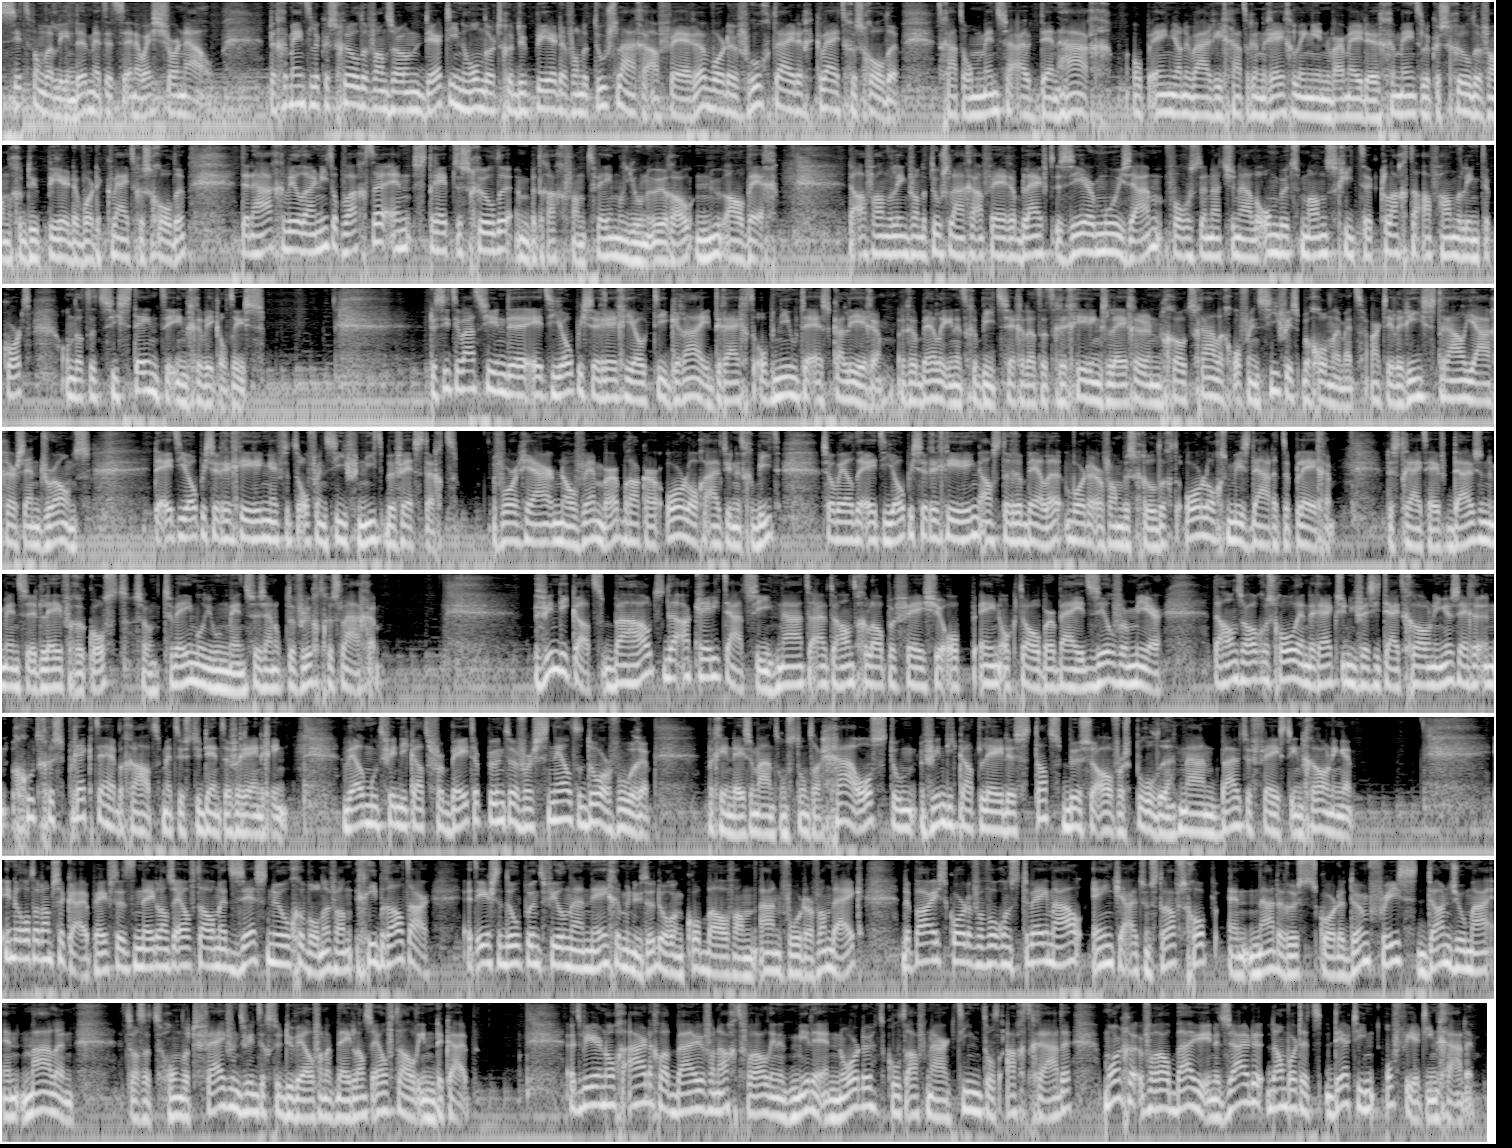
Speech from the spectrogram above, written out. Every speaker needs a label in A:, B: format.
A: Sit van der Linde met het NOS-journaal. De gemeentelijke schulden van zo'n 1300 gedupeerden van de toeslagenaffaire worden vroegtijdig kwijtgescholden. Het gaat om mensen uit Den Haag. Op 1 januari gaat er een regeling in waarmee de gemeentelijke schulden van gedupeerden worden kwijtgescholden. Den Haag wil daar niet op wachten en streept de schulden, een bedrag van 2 miljoen euro, nu al weg. De afhandeling van de toeslagenaffaire blijft zeer moeizaam. Volgens de nationale ombudsman schiet de klachtenafhandeling tekort... omdat het systeem te ingewikkeld is. De situatie in de Ethiopische regio Tigray dreigt opnieuw te escaleren. Rebellen in het gebied zeggen dat het regeringsleger een grootschalig offensief is begonnen... met artillerie, straaljagers en drones. De Ethiopische regering heeft het offensief niet bevestigd. Vorig jaar november brak er oorlog uit in het gebied. Zowel de Ethiopische regering als de rebellen worden ervan beschuldigd oorlogsmisdaden te plegen. De strijd heeft duizenden mensen het leven gekost. Zo'n 2 miljoen mensen zijn op de vlucht geslagen. Vindicat behoudt de accreditatie na het uit de hand gelopen feestje op 1 oktober bij het Zilvermeer. De Hans Hogeschool en de Rijksuniversiteit Groningen zeggen een goed gesprek te hebben gehad met de studentenvereniging. Wel moet Vindicat verbeterpunten versneld doorvoeren. Begin deze maand ontstond er chaos toen Vindicat-leden stadsbussen overspoelden na een buitenfeest in Groningen. In de Rotterdamse Kuip heeft het Nederlands elftal met 6-0 gewonnen van Gibraltar. Het eerste doelpunt viel na 9 minuten door een kopbal van aanvoerder Van Dijk. De Pai scoorde vervolgens tweemaal, eentje uit een strafschop. En na de rust scoorden Dumfries, Danjuma en Malen. Het was het 125e duel van het Nederlands elftal in de Kuip. Het weer nog aardig wat buien vannacht, vooral in het midden en noorden. Het koelt af naar 10 tot 8 graden. Morgen vooral buien in het zuiden, dan wordt het 13 of 14 graden.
